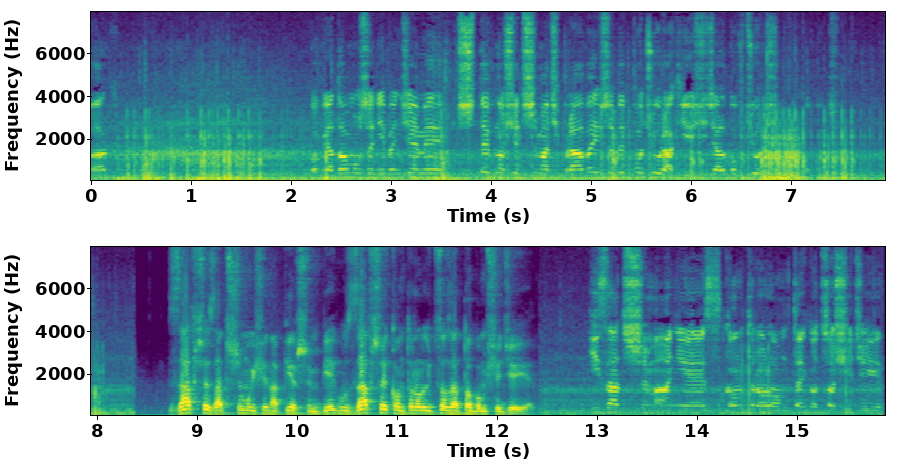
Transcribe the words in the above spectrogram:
tak? Bo wiadomo, że nie będziemy sztywno się trzymać prawej, żeby po dziurach jeździć albo w dziury się pakować. Zawsze zatrzymuj się na pierwszym biegu, zawsze kontroluj, co za tobą się dzieje. I zatrzymanie z kontrolą tego, co się dzieje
